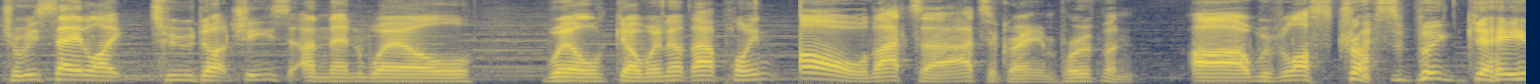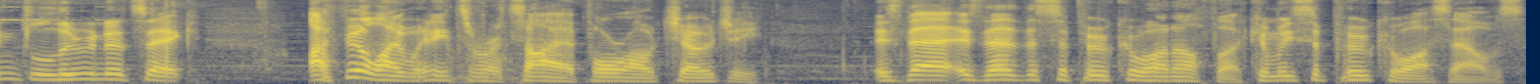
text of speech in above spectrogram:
Should we say, like, two duchies, and then we'll we'll go in at that point. Oh, that's a, that's a great improvement. Uh, we've lost trust but gained lunatic. I feel like we need to retire poor old Choji. Is there is there the seppuku on offer? Can we seppuku ourselves?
